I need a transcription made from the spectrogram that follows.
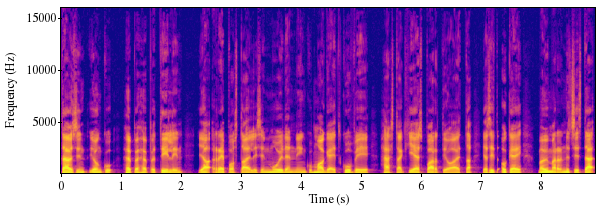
täysin jonkun höpö-höpö-tilin ja repostailisin muiden niin kuin mageit kuvia, hashtag yes partioa, ja sitten okei, okay, mä ymmärrän nyt siis, tää,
